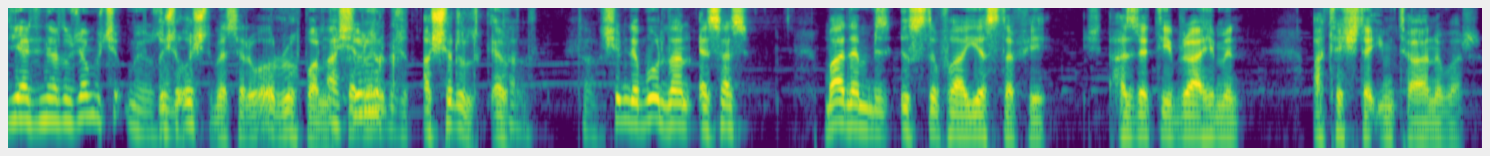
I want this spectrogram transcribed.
Diğer dinlerde hocam bu çıkmıyor. İşte o işte mesela o ruhbanlıkta Aşırılık. şey. Aşırılık evet. Tabii, tabii. Şimdi buradan esas madem biz istifa yastafi işte Hazreti İbrahim'in ateşte imtihanı var.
